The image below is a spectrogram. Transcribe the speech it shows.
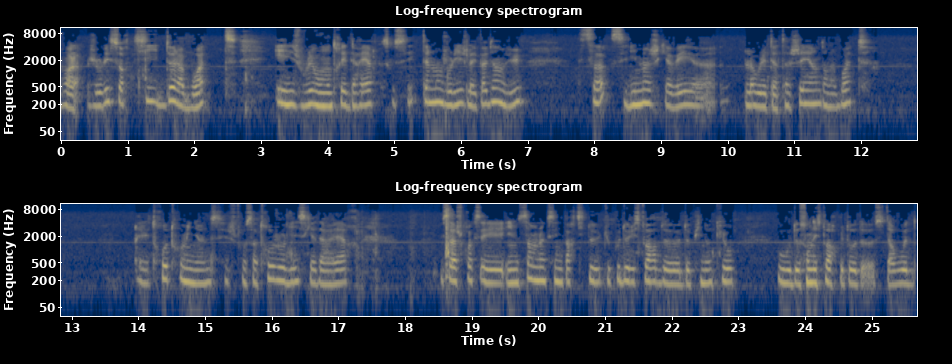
Voilà, je l'ai sorti de la boîte et je voulais vous montrer derrière parce que c'est tellement joli, je l'avais pas bien vu. Ça, c'est l'image qu'il y avait euh, là où elle était attachée hein, dans la boîte. Elle est trop trop mignonne, je trouve ça trop joli ce qu'il y a derrière. Et ça, je crois que c'est, il me semble que c'est une partie du coup de l'histoire de, de Pinocchio, ou de son histoire plutôt de Cedarwood.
